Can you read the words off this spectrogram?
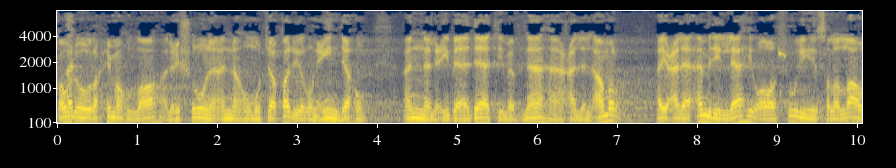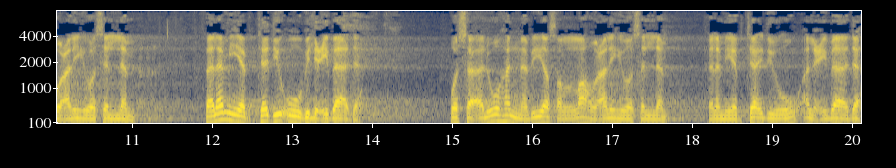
قوله رحمه الله العشرون أنه متقرر عندهم أن العبادات مبناها على الأمر أي على أمر الله ورسوله صلى الله عليه وسلم فلم يبتدئوا بالعبادة وسألوها النبي صلى الله عليه وسلم فلم يبتدئوا العبادة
